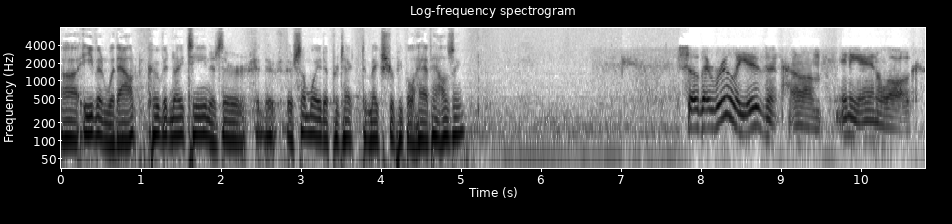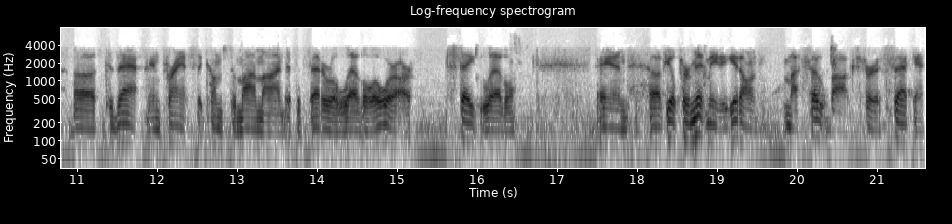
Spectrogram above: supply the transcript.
uh, even without COVID nineteen? Is there, there some way to protect to make sure people have housing? So there really isn't um, any analog uh, to that in France that comes to my mind at the federal level or our state level. And uh, if you'll permit me to get on my soapbox for a second,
